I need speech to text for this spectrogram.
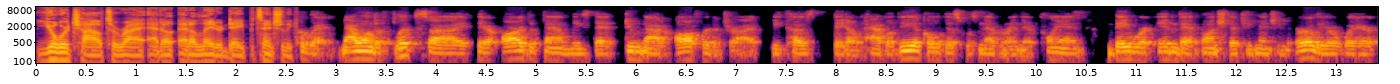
your child to ride at a, at a later date potentially. Correct. Now, on the flip side, there are the families that do not offer to drive because they don't have a vehicle. This was never in their plan. They were in that bunch that you mentioned earlier where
